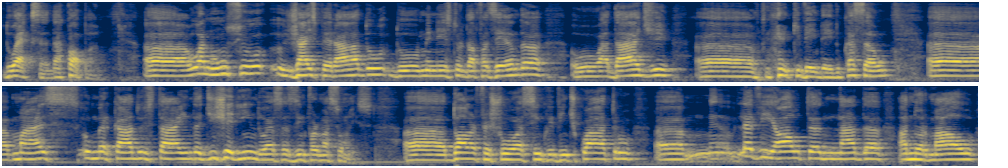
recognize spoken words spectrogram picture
do Hexa, da Copa. o anúncio já esperado do ministro da Fazenda, o Haddad, que vem da educação, mas o mercado está ainda digerindo essas informações. Uh, dólar fechou a 5,24, uh, leve alta, nada anormal,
